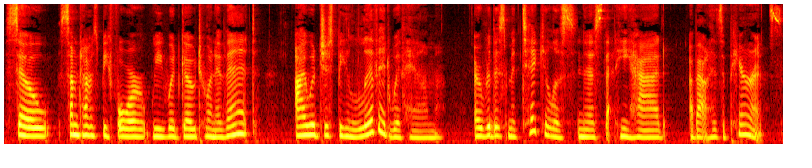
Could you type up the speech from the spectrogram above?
So sometimes before we would go to an event, I would just be livid with him over this meticulousness that he had about his appearance.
